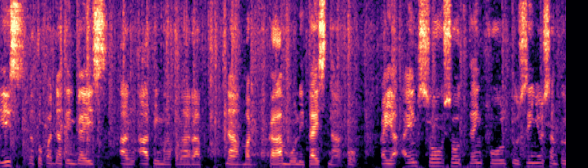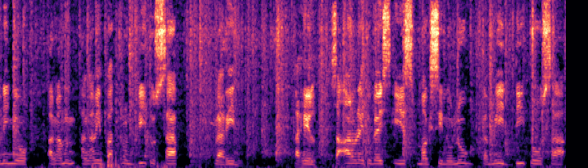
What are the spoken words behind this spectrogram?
is natupad natin guys ang ating mga pangarap na magka-monetize na ako. Kaya I am so so thankful to Senior Santo Niño ang aming, ang aming patron dito sa Clarin. Dahil sa araw na ito guys is magsinulog kami dito sa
